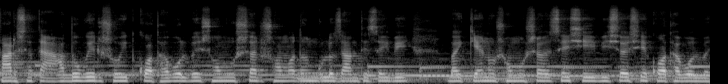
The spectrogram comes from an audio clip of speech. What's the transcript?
তার সাথে আদবের সহিত কথা বলবে, সমস্যার সমাধানগুলো জানতে চাইবে, বা কেন সমস্যা হয়েছে সেই বিষয়ে সে কথা বলবে।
